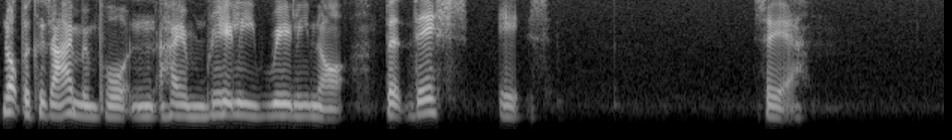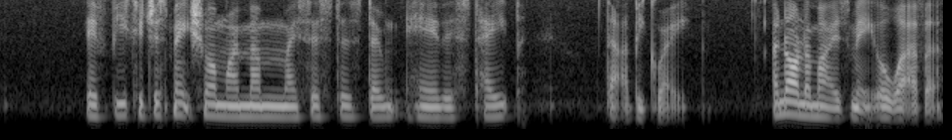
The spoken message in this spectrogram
Not because I'm important, I am really, really not, but this is. So, yeah. If you could just make sure my mum and my sisters don't hear this tape, that'd be great. Anonymise me or whatever.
